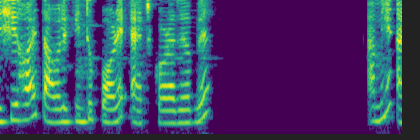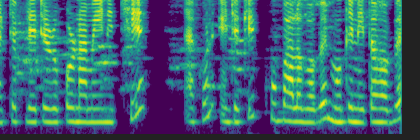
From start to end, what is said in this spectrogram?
বেশি হয়, তাহলে কিন্তু পরে অ্যাড করা যাবে। আমি একটা প্লেটের ওপর নামিয়ে নিচ্ছি। এখন এটাকে খুব ভালোভাবে মুথে নিতে হবে।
